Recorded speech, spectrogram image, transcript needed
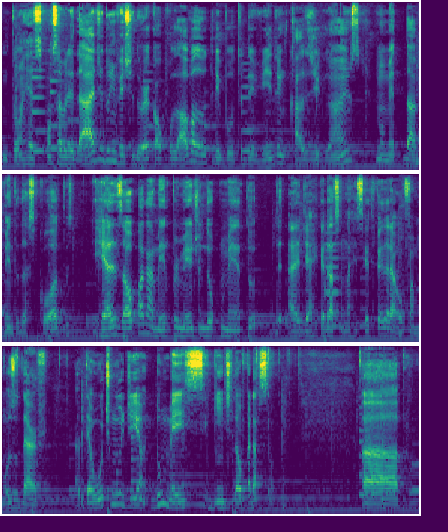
Então, é responsabilidade do investidor calcular o valor do tributo devido em caso de ganhos no momento da venda das cotas e realizar o pagamento por meio de um documento de eh, arrecadação da Receita Federal, o famoso DARF, até o último dia do mês seguinte da operação. Uh,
